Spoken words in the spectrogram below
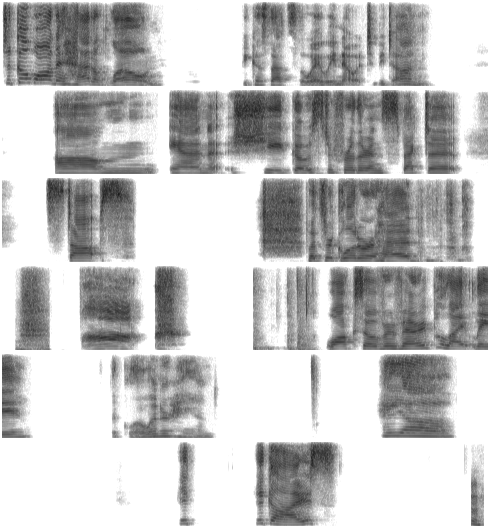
to go on ahead alone because that's the way we know it to be done. Um, and she goes to further inspect it, stops, puts her glow to her head. Fuck. Walks over very politely, the glow in her hand. Hey, uh, hey, hey guys. I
